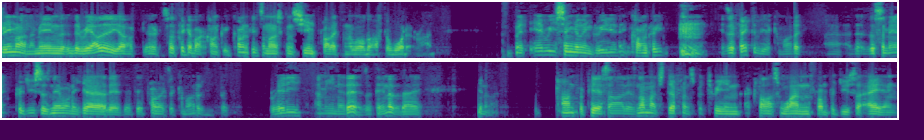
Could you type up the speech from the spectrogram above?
dream on. I mean, the, the reality of uh, so think about concrete. Concrete's the most consumed product in the world after water, right? But every single ingredient in concrete is effectively a commodity. Uh, the, the, cement producers never want to hear that, that their product's a commodity, but really, I mean, it is. At the end of the day, you know, pound per PSI, there's not much difference between a class one from producer A and,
